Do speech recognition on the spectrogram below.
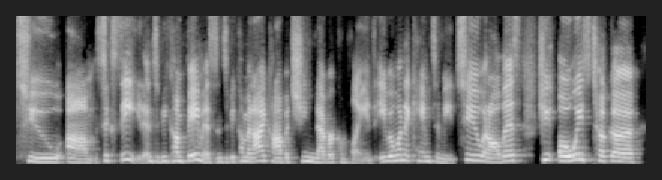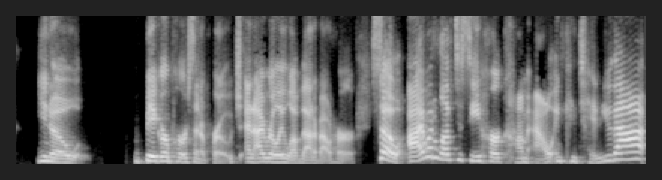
to um succeed and to become famous and to become an icon but she never complained even when it came to me too and all this she always took a you know bigger person approach. And I really love that about her. So I would love to see her come out and continue that.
